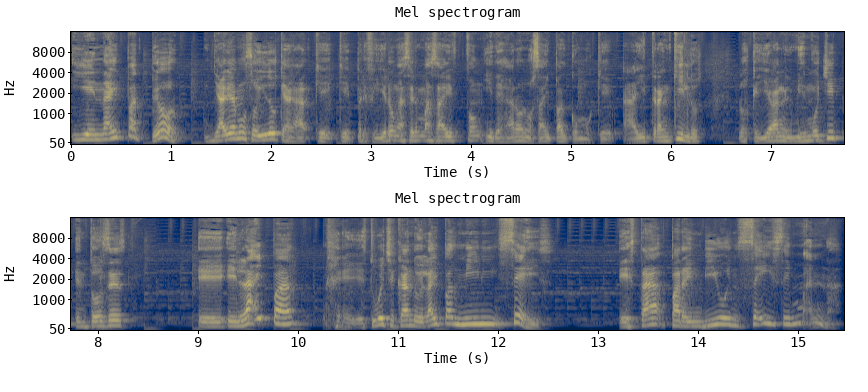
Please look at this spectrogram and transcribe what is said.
Y en iPad peor. Ya habíamos oído que, que, prefirieron hacer más iPhone y dejaron los iPad como que ahí tranquilos, los que llevan el mismo chip. Entonces, eh, el iPad, estuve checando, el iPad mini 6 está para envío en seis semanas.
